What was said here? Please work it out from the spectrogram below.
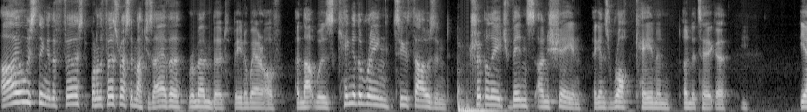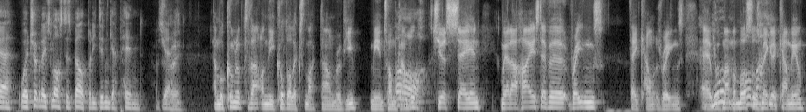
I always think of the first one of the first wrestling matches I ever remembered being aware of, and that was King of the Ring 2000, Triple H, Vince, and Shane against Rock, Kane, and Undertaker. Yeah, where Triple H lost his belt, but he didn't get pinned. That's yet. right. And we're coming up to that on the Cultaholic SmackDown review. Me and Tom Campbell. Oh. Just saying. We had our highest ever ratings. They count as ratings. Uh, with You're- Matt Muscles oh, making a cameo.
